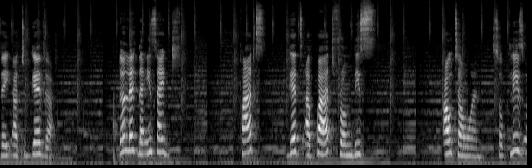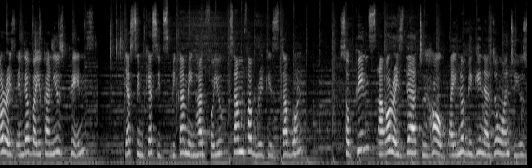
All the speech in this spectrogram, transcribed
they are together. Don't let the inside part get apart from this outer one so please always endeavor. You can use pins just in case it's becoming hard for you. Some fabric is stubborn. So pins are always there to help. I know beginners don't want to use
